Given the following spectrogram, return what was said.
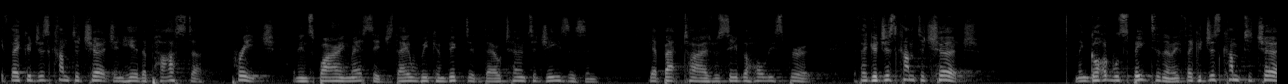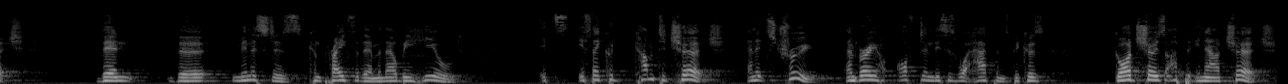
If they could just come to church and hear the pastor preach an inspiring message, they will be convicted. They'll turn to Jesus and get baptized, receive the Holy Spirit. If they could just come to church, then God will speak to them. If they could just come to church, then the ministers can pray for them and they'll be healed. It's, if they could come to church, and it's true, and very often this is what happens because God shows up in our church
